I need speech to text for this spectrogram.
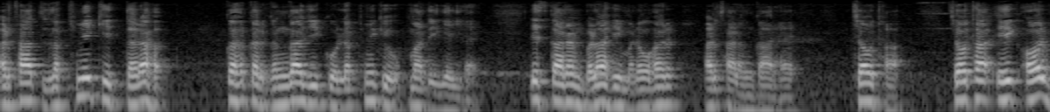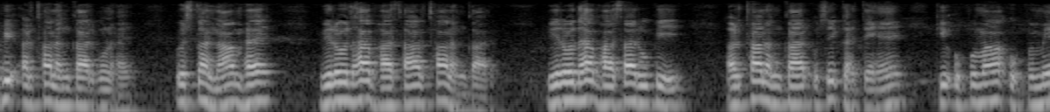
अर्थात लक्ष्मी की तरह कहकर गंगा जी को लक्ष्मी की उपमा दी गई है। इस कारण बड़ा ही मनोहर अर्थालंकार है। चौथा। चौथा एक और भी अर्थालंकार गुण है। उसका नाम है विरोधाभासार्थालंकार। विरोधाभाषा रूपी अर्थालंकार उसे कहते हैं कि उपमा उपमे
